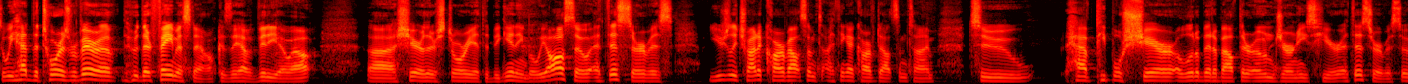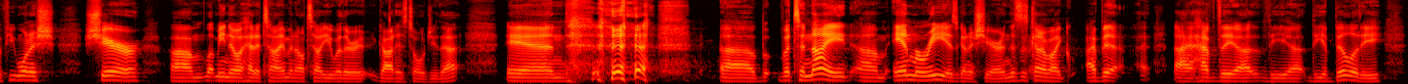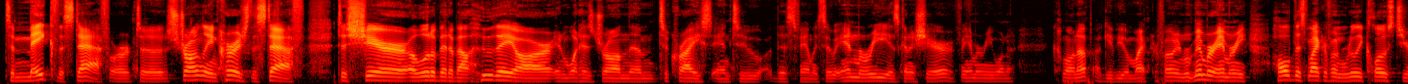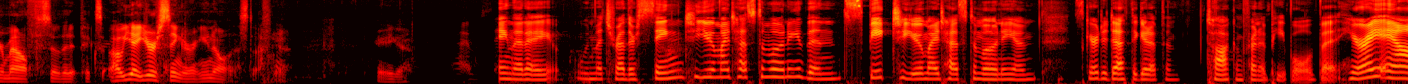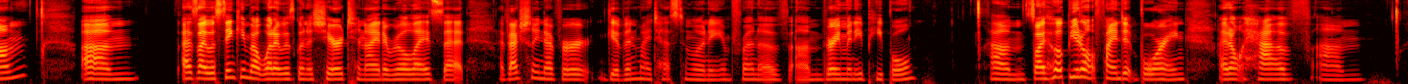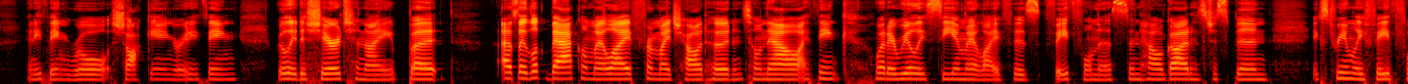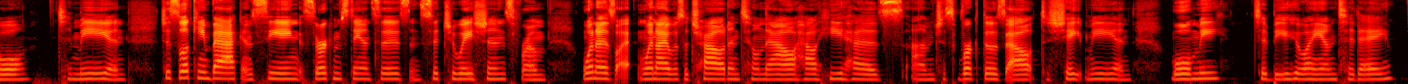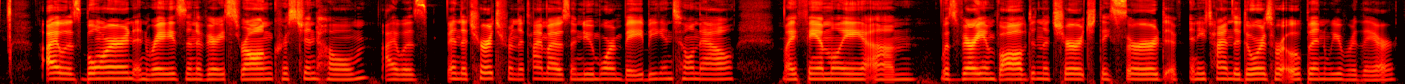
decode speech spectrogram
So we had the Torres Rivera, who they're famous now because they have a video out, uh, share their story at the beginning. But we also, at this service, usually try to carve out some, t- I think I carved out some time to have people share a little bit about their own journeys here at this service. So if you want to sh- share, um, let me know ahead of time and I'll tell you whether God has told you that. And Uh, but, but, tonight, um, Anne Marie is going to share, and this is kind of like I've been, I have the, uh, the, uh, the ability to make the staff or to strongly encourage the staff to share a little bit about who they are and what has drawn them to Christ and to this family. So Anne Marie is going to share. If Anne Marie want to come on up, I'll give you a microphone. And remember, Anne Marie, hold this microphone really close to your mouth so that it picks. Oh yeah, you're a singer. You know all that stuff. Yeah. Here you go saying that I would much rather sing to you my testimony than speak to you my testimony. I'm scared to death to get up and talk in front of people, but here I am. Um, as I was thinking about what I was going to share tonight, I realized that I've actually never given my testimony in front of um, very many people. Um, so I hope you don't find it boring. I don't have um, anything real shocking or anything really to share tonight, but as I look back on my life from my childhood until now, I think what I really see in my life is faithfulness and how God has just been extremely faithful to me. And just looking back and seeing circumstances and situations from when I was when I was a child until now, how He has um, just worked those out to shape me and mold me to be who I am today. I was born and raised in a very strong Christian home. I was in the church from the time I was a newborn baby until now. My family um, was very involved in the church. They served. If anytime the doors were open, we were there.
